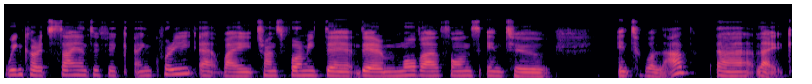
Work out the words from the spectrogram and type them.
we encourage scientific inquiry uh, by transforming the, their mobile phones into into a lab. Uh, like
